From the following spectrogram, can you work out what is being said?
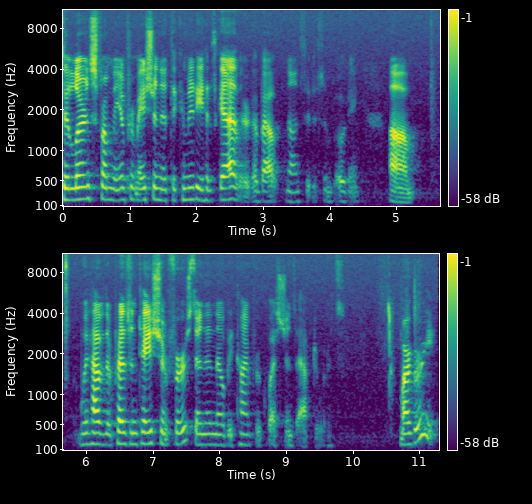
to learn from the information that the committee has gathered about non-citizen voting. Um, We have the presentation first, and then there'll be time for questions afterwards. Marguerite?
